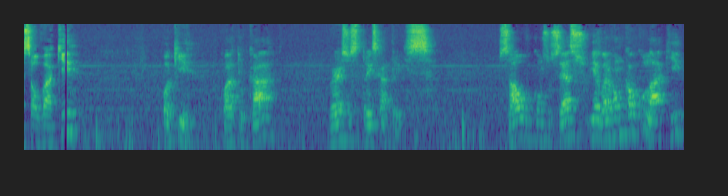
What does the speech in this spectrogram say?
salvar aqui. Aqui, 4K versus 3K3. Salvo com sucesso. E agora vamos calcular aqui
